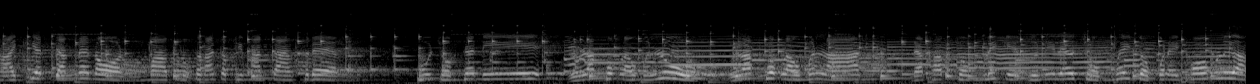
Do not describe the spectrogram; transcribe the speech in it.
หายเครียดอย่างแน่นอน มาสนุกสนานกับทีมงานการแสดง ผู้ชมท่านนี้ รักพวกเราเหมือนลูก รักพวกเราเหมือนหลานนะครับ ชมลิเกคืนนี้แล้วชมให้จบกันในท้องเรื่อง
